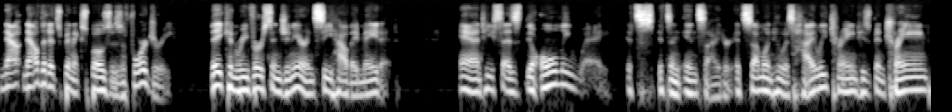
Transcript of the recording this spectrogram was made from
now now that it's been exposed as a forgery, they can reverse engineer and see how they made it. And he says the only way it's it's an insider. It's someone who is highly trained, who's been trained.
